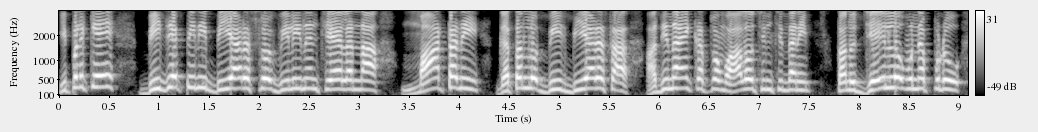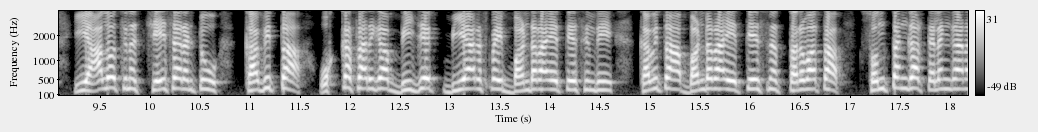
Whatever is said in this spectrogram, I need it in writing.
ఇప్పటికే బీజేపీని బీఆర్ఎస్లో విలీనం చేయాలన్న మాటని గతంలో బీ బీఆర్ఎస్ అధినాయకత్వం ఆలోచించిందని తను జైల్లో ఉన్నప్పుడు ఈ ఆలోచన చేశారంటూ కవిత ఒక్కసారిగా బీజే బీఆర్ఎస్పై బండరా ఎత్తేసింది. కవిత ఆ బండరా ఎత్తేసిన తర్వాత సొంతంగా తెలంగాణ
